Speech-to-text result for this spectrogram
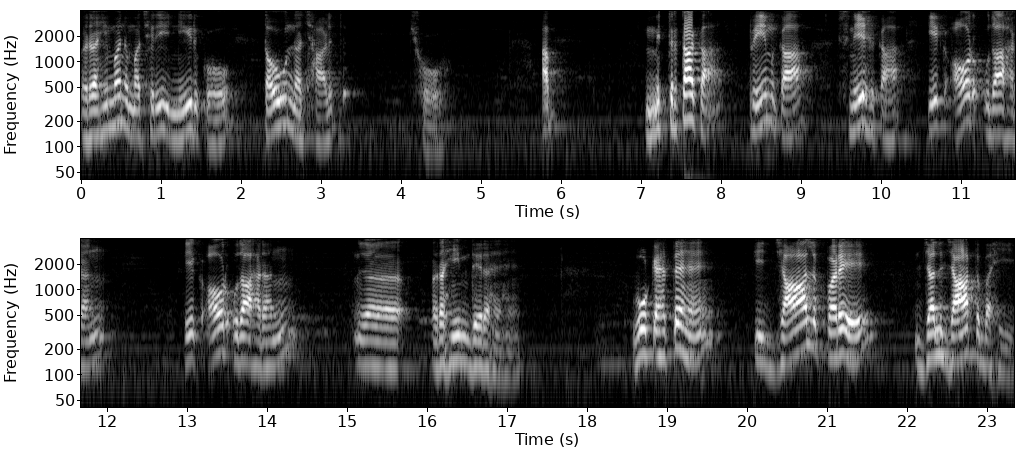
रहीमन मछरी नीर को तऊ न छाड़ित छो। अब मित्रता का, प्रेम का, स्नेह का एक और उदाहरण, एक और उदाहरण रहीम दे रहे हैं। वो कहते हैं कि जाल परे जल जात बही।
